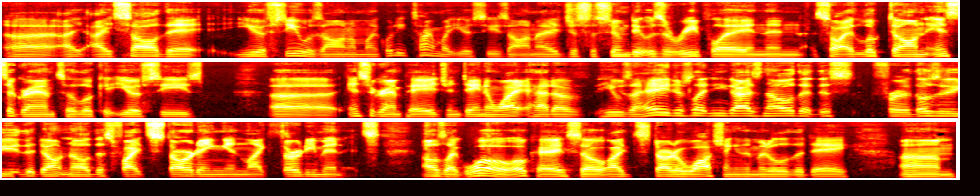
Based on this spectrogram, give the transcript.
uh I, I saw that UFC was on. I'm like, what are you talking about UFC's on? I just assumed it was a replay and then so I looked on Instagram to look at UFC's uh Instagram page and Dana White had a he was like, Hey, just letting you guys know that this for those of you that don't know, this fight's starting in like 30 minutes. I was like, Whoa, okay. So I started watching in the middle of the day. Um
